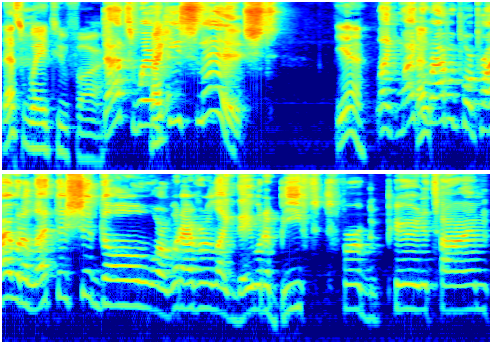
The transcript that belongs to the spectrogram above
That's way too far. That's where Like- he snitched. Yeah. Like Michael I- Rappaport probably would have let this shit go or whatever. Like they would have beefed for a period of time.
